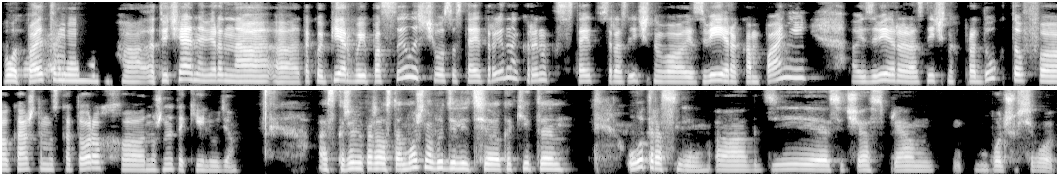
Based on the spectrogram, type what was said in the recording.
Вот, поэтому, а, отвечая, наверное, на а, такой первый посыл, из чего состоит рынок, рынок состоит из различного, из веера компаний, из веера различных продуктов, каждому из которых нужны такие люди. А скажи мне, пожалуйста, а можно выделить э, какие-то отрасли, а, где сейчас прям больше всего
